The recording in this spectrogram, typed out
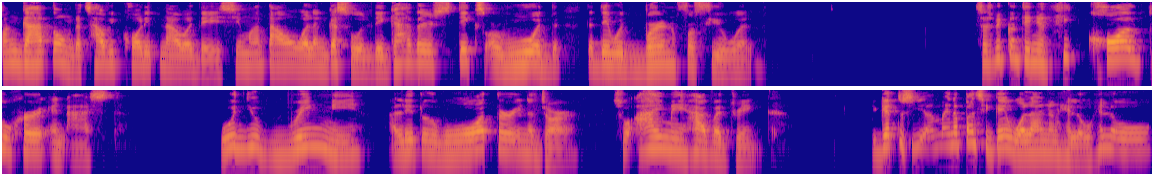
Panggatong, that's how we call it nowadays. Yung mga taong walang gasol, they gather sticks or wood that they would burn for fuel. So as we continue, he called to her and asked, Would you bring me a little water in a jar so I may have a drink? You get to see, may napansin kayo, wala nang hello, hello.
